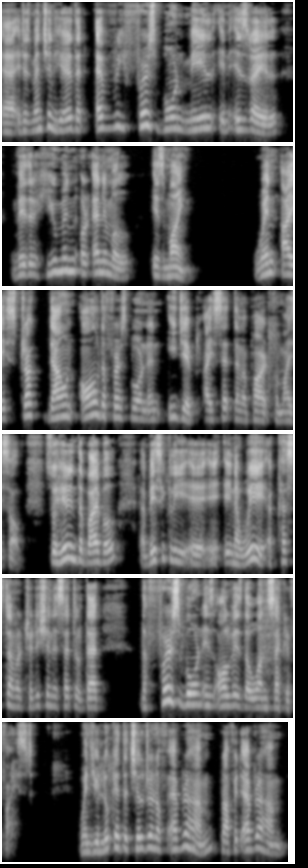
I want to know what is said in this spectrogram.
Uh, it is mentioned here that every firstborn male in Israel, whether human or animal, is mine. When I struck down all the firstborn in Egypt, I set them apart for myself. So, here in the Bible, uh, basically, uh, in a way, a custom or tradition is settled that the firstborn is always the one sacrificed When you look at the children of Abraham, Prophet Abraham,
